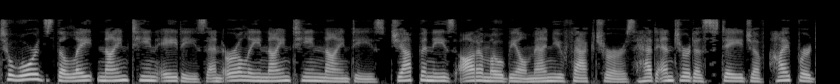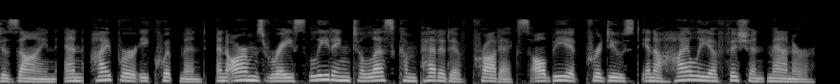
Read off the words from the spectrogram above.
Towards the late 1980s and early 1990s Japanese automobile manufacturers had entered a stage of hyper-design and hyper-equipment, an arms race leading to less competitive products albeit produced in a highly efficient manner.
